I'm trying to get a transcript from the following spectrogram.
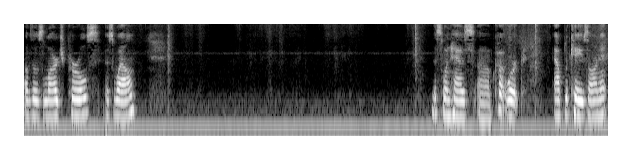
of those large pearls as well. This one has um, cut work appliques on it.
